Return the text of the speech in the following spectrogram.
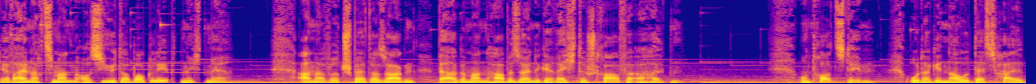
Der Weihnachtsmann aus Jüterbock lebt nicht mehr. Anna wird später sagen, Bergemann habe seine gerechte Strafe erhalten. Und trotzdem, oder genau deshalb,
